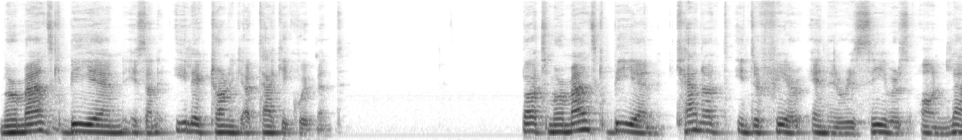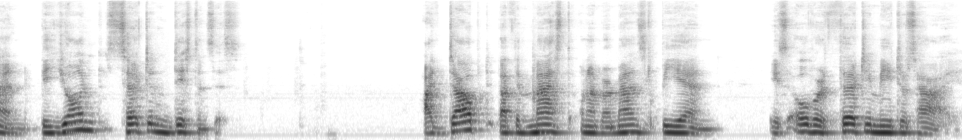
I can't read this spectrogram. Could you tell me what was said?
Murmansk BN is an electronic attack equipment. But Murmansk BN cannot interfere any receivers on land beyond certain distances. I doubt that the mast on a Murmansk BN is over 30 meters high,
